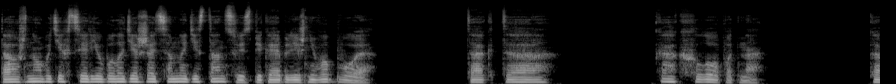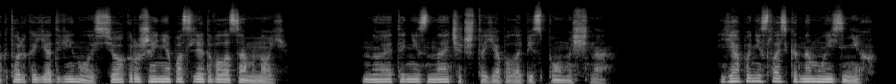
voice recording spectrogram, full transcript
Должно быть, их целью было держать со мной дистанцию, избегая ближнего боя. Так-то... Как хлопотно. Как только я двинулась, все окружение последовало за мной. Но это не значит, что я была беспомощна. Я понеслась к одному из них.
